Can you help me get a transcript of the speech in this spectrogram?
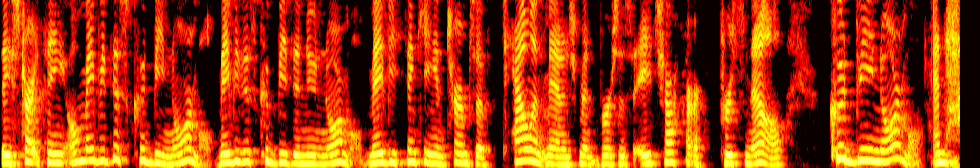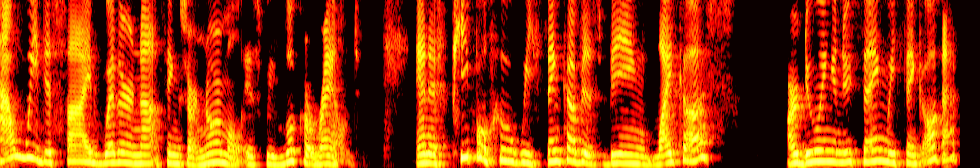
they start thinking, oh, maybe this could be normal. Maybe this could be the new normal. Maybe thinking in terms of talent management versus HR personnel could be normal. And how we decide whether or not things are normal is we look around. And if people who we think of as being like us are doing a new thing, we think, oh, that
